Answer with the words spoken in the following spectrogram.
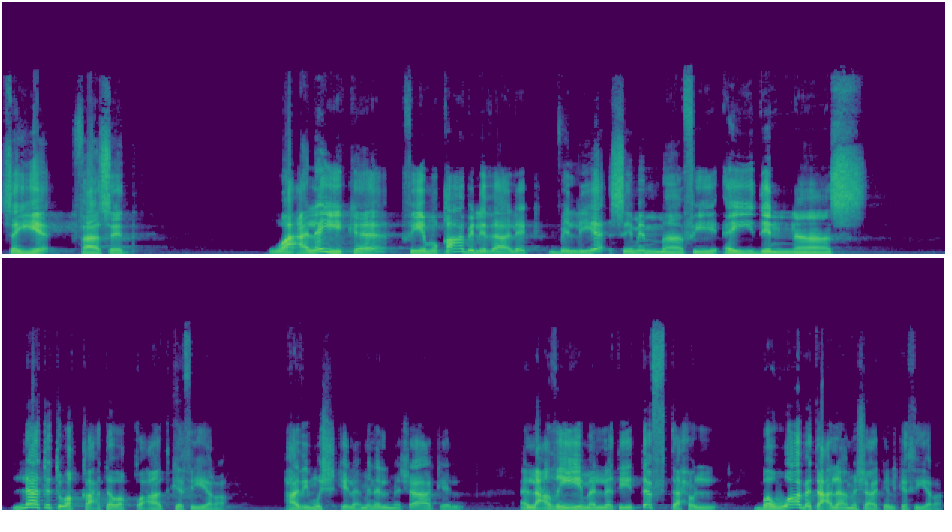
سيء فاسد. وعليك في مقابل ذلك باليأس مما في أيدي الناس. لا تتوقع توقعات كثيرة. هذه مشكلة من المشاكل العظيمة التي تفتح البوابة على مشاكل كثيرة.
